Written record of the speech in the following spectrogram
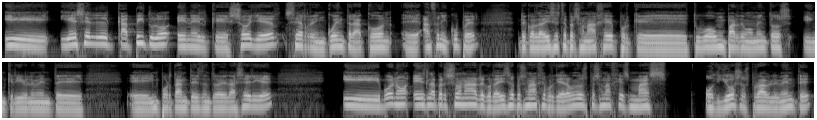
Y, es el capítulo en el que Sawyer se reencuentra con eh, Anthony Cooper. Recordaréis este personaje porque tuvo un par de momentos increíblemente importantes dentro de la serie. Y bueno, es la persona, recordaréis el personaje porque era uno de los personajes más odiosos probablemente,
